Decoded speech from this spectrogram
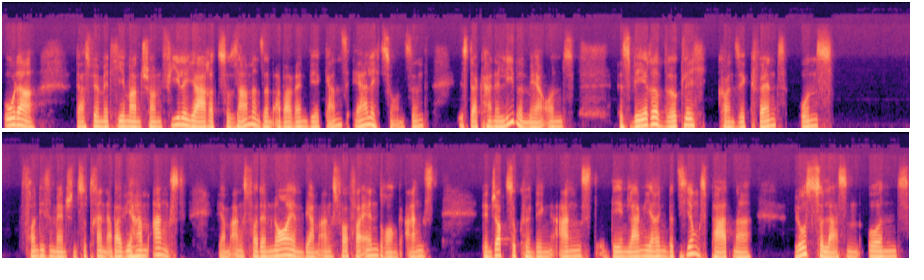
Oder dass wir mit jemand schon viele Jahre zusammen sind, aber wenn wir ganz ehrlich zu uns sind, ist da keine Liebe mehr. Und es wäre wirklich konsequent, uns von diesen Menschen zu trennen. Aber wir haben Angst. Wir haben Angst vor dem Neuen, wir haben Angst vor Veränderung, Angst, den Job zu kündigen, Angst, den langjährigen Beziehungspartner loszulassen. Und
